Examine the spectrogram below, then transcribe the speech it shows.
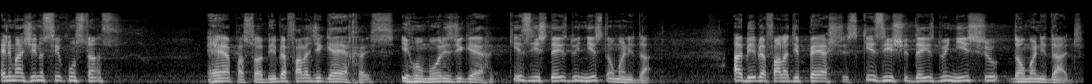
ela imagina circunstâncias. É, pastor, a Bíblia fala de guerras e rumores de guerra, que existe desde o início da humanidade. A Bíblia fala de pestes, que existe desde o início da humanidade.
